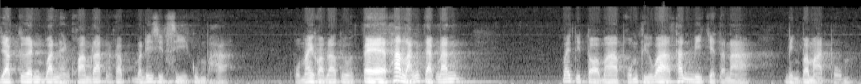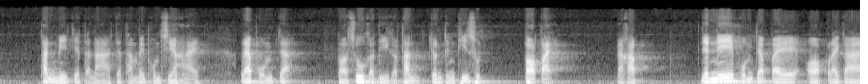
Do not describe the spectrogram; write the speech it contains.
อย่าเกินวันแห่งความรักนะครับ วันที่ 14 กุมภา ผมให้ความรักทุกคนแต่ถ้าหลังจากนั้นไม่ติดต่อมา ผมถือว่าท่านมีเจตนาหมิ่นประมาทผม ท่านมีเจตนาจะทำให้ผมเสียหาย และผมจะต่อสู้กับดีกับท่านจนถึงที่สุดต่อไปนะครับเย็นนี้ผมจะไปออกรายการ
